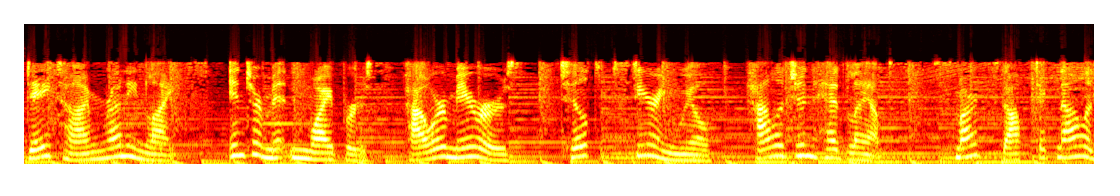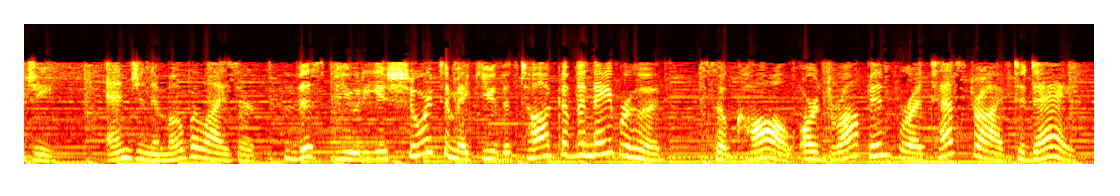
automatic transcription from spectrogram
daytime running lights, intermittent wipers, power mirrors, tilt steering wheel, halogen headlamps, smart stop technology, engine immobilizer. This beauty is sure to make you the talk of the neighborhood. So call or drop in for a test drive today.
